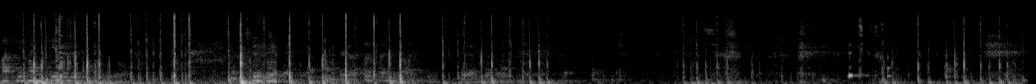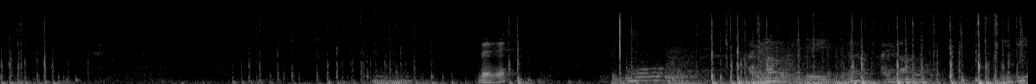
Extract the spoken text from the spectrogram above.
파티션 키를 주고요. 죄송해요. 제가 천천히 말할게요. 제가 그러면 네. 그리고 Dynamo DB에 있는 Dynamo DB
